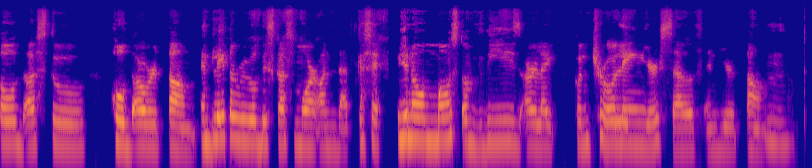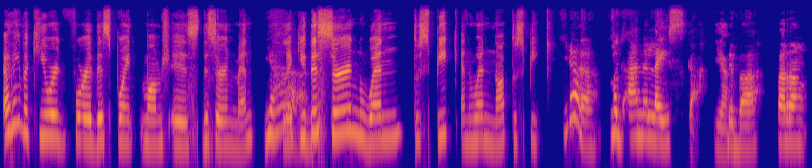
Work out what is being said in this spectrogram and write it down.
told us to hold our tongue. And later we will discuss more on that. Kasi, you know, most of these are like controlling yourself and your tongue. Mm. I think the keyword for this point, Momsh, is discernment. Yeah. Like you discern when to speak and when not to speak. yeah. Mag-analyze ka. Yeah. 'di ba? Parang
